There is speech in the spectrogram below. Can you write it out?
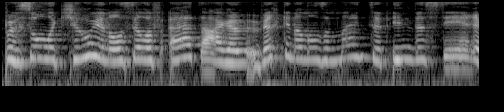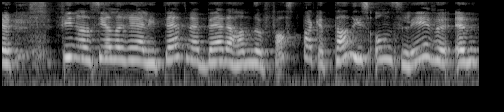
persoonlijk groeien, onszelf uitdagen, werken aan onze mindset, investeren, financiële realiteit met beide handen vastpakken. Dat is ons leven. En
